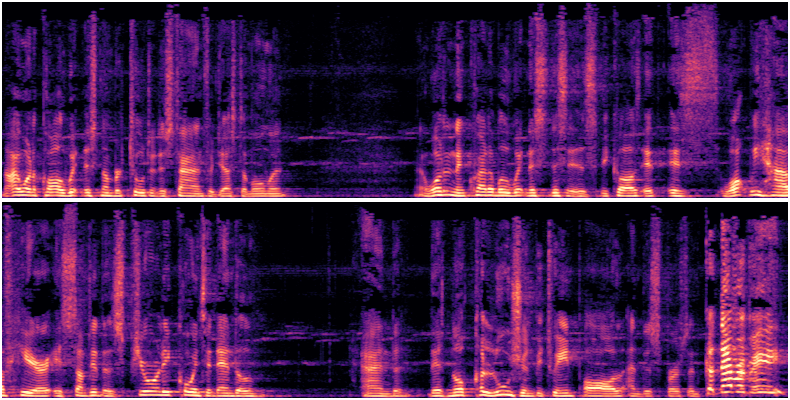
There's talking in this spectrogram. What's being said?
Now, I want to call witness number two to the stand for just a moment. And what an incredible witness this is because it is what we have here is something that is purely coincidental and there's no collusion between Paul and this person. Could never be.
